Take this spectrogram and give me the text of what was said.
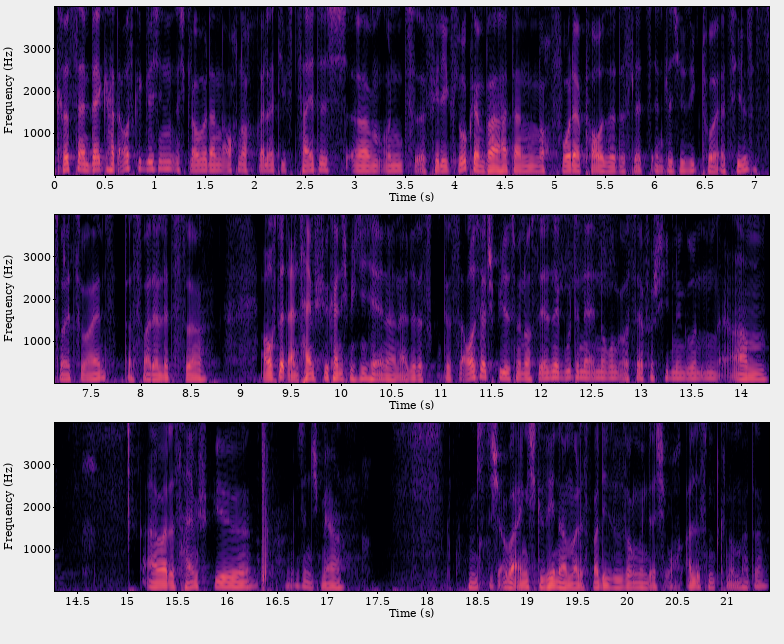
Christian Beck hat ausgeglichen, ich glaube dann auch noch relativ zeitig ähm, und Felix Lohkemper hat dann noch vor der Pause das letztendliche Siegtor erzielt, das 2 zu 1. Das war der letzte Auftritt. Ans Heimspiel kann ich mich nicht erinnern. Also das, das Auswärtsspiel ist mir noch sehr, sehr gut in Erinnerung aus sehr verschiedenen Gründen. Ähm, aber das Heimspiel, weiß ich nicht mehr. Müsste ich aber eigentlich gesehen haben, weil das war die Saison, in der ich auch alles mitgenommen hatte.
